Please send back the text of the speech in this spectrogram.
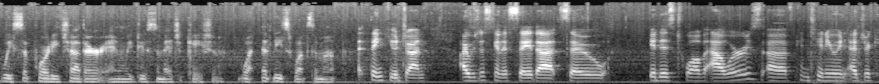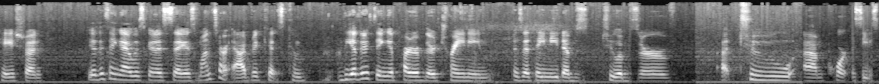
we support each other, and we do some education what, at least once a month. Thank you, Jen. I was just going to say that. So it is 12 hours of continuing education. The other thing I was going to say is once our advocates, com- the other thing, a part of their training is that they need to observe uh, two um, court proceedings.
